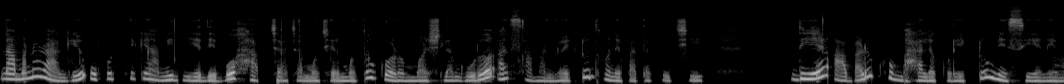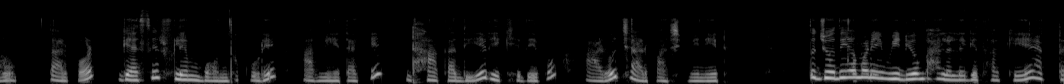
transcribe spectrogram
নামানোর আগে উপর থেকে আমি দিয়ে দেব হাফ চা চামচের মতো গরম মশলা গুঁড়ো আর সামান্য একটু ধনে পাতা কুচি। দিয়ে আবারও খুব ভালো করে একটু মিশিয়ে নেব। তারপর গ্যাসের ফ্লেম বন্ধ করে আমি এটাকে ঢাকা দিয়ে রেখে দেব আরও চার পাঁচ মিনিট। তো যদি আমার এই ভিডিও ভালো লেগে থাকে, একটা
